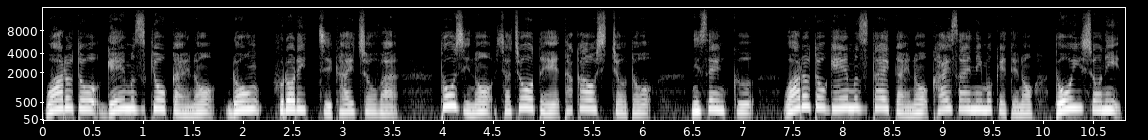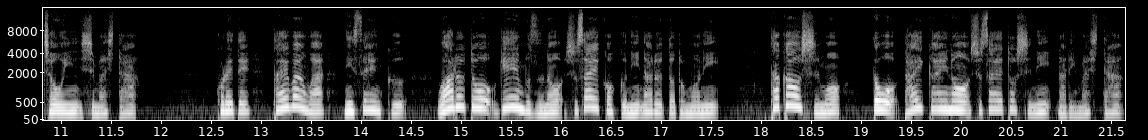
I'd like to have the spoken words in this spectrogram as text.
ワールドゲームズ協会のロン・フロリッチ会長は、当時の社長邸高尾市長と2009ワールドゲームズ大会の開催に向けての同意書に調印しました。これで台湾は2009ワールドゲームズの主催国になるとともに、高尾市も同大会の主催都市になりました。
